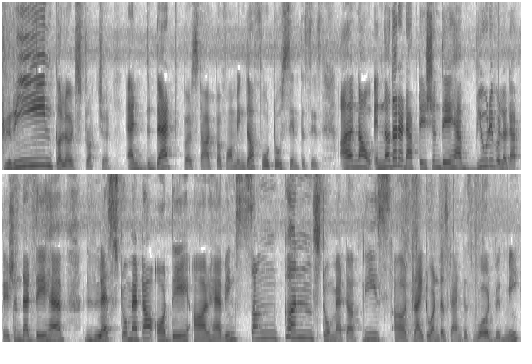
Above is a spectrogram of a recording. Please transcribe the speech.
green colored structure and that start performing the photosynthesis. Uh, now another adaptation they have beautiful adaptation that they have less stomata or they are having sunken stomata. Please uh, try to understand this word with me.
